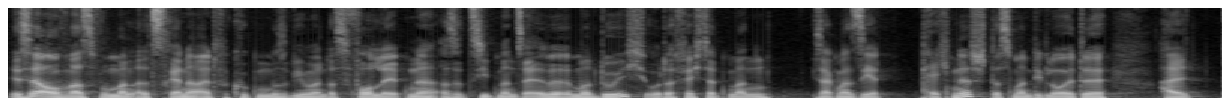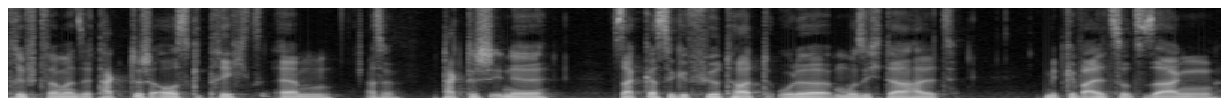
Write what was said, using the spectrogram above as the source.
Ist ja auch was, wo man als Trainer einfach gucken muss, wie man das vorlebt. Ne? Also zieht man selber immer durch oder fechtet man, ich sag mal, sehr technisch, dass man die Leute halt trifft, wenn man sie taktisch ausgetricht, ähm, also taktisch in eine Sackgasse geführt hat oder muss ich da halt mit Gewalt sozusagen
